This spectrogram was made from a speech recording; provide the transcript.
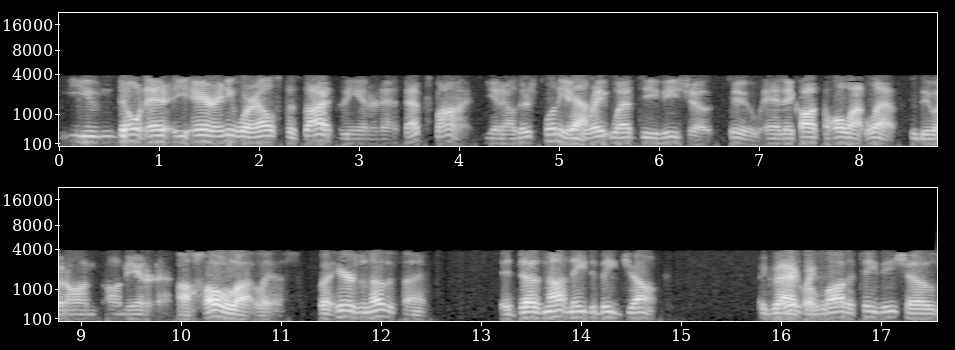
you don't air anywhere else besides the internet, that's fine. You know, there's plenty of yeah. great web TV shows too, and it costs a whole lot less to do it on on the internet. A whole lot less. But here's another thing: it does not need to be junk. Exactly. There's a lot of TV shows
